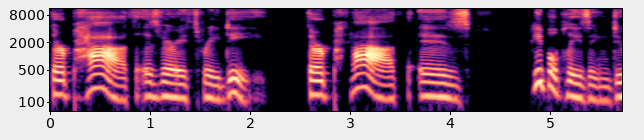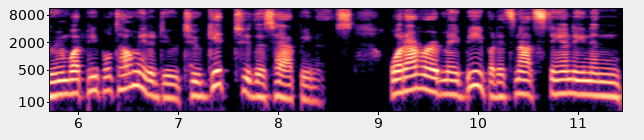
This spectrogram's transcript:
Their path is very 3D. Their path is people pleasing, doing what people tell me to do to get to this happiness, whatever it may be, but it's not standing in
